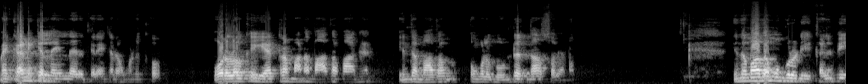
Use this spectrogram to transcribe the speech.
மெக்கானிக்கல் லைனில் இருக்கிறேங்கிறவங்களுக்கும் ஓரளவுக்கு ஏற்றமான மாதமாக இந்த மாதம் உங்களுக்கு உண்டுன்னு தான் சொல்லணும். இந்த மாதம் உங்களுடைய கல்வி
